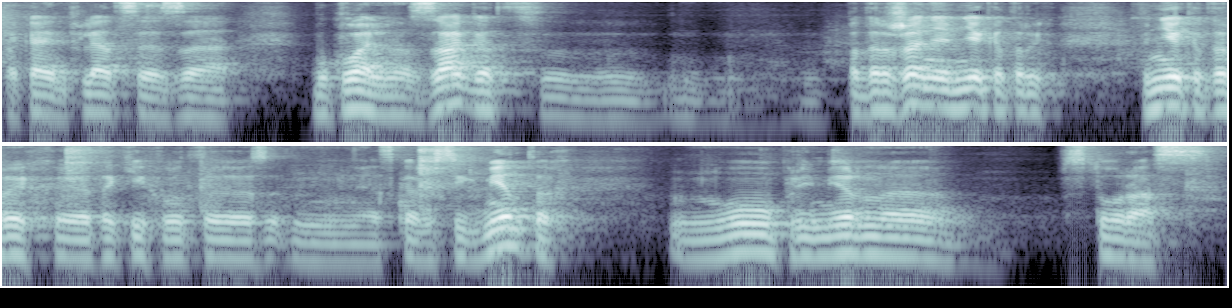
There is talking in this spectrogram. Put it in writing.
такая инфляция за буквально за год, э, подорожание в некоторых, в некоторых э, таких вот, э, скажем, сегментах, ну, примерно сто раз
